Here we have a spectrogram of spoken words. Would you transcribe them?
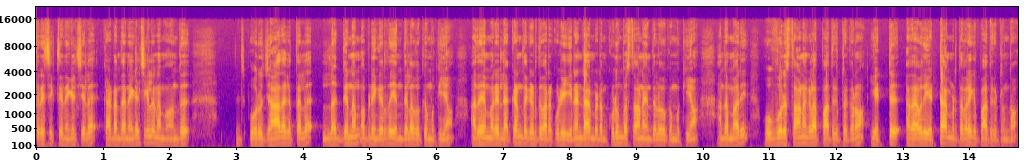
three sixty நிகழ்ச்சியில் கடந்த நிகழ்ச்சிகளை நம்ம வந்து ஒரு ஜாதகத்தில் லக்னம் அப்படிங்கிறது எந்த அளவுக்கு முக்கியம்? அதே மாதிரி லக்கணத்துக்கு எடுத்து வரக்கூடிய இரண்டாம் இடம் குடும்பஸ்தானம் எந்த அளவுக்கு முக்கியம்? அந்த மாதிரி ஒவ்வொரு ஸ்தானங்களாக பார்த்துக்கிட்டு இருக்கிறோம். எட்டு அதாவது எட்டாம் இடத்த வரைக்கும் பார்த்துக்கிட்டு இருந்தோம்.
